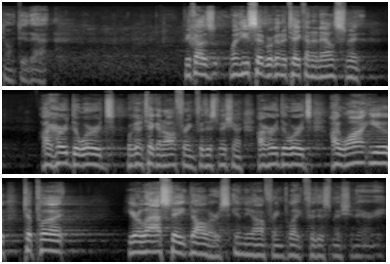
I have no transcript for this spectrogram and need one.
Don't do that. Because when he said, We're going to take an announcement, I heard the words, We're going to take an offering for this missionary. I heard the words, I want you to put your last $8 in the offering plate for this missionary.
